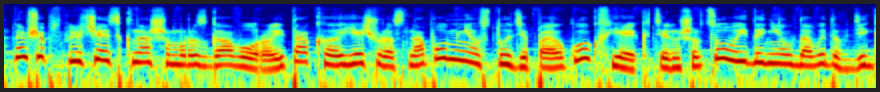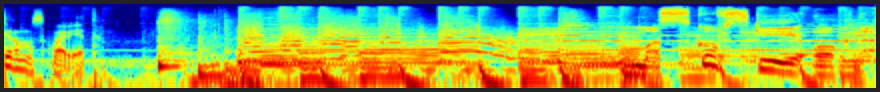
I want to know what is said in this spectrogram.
Ну, вообще, подключайтесь к нашему разговору. Итак, э, я еще раз напомню, в студии Павел Клоков, я Екатерина Шевцова и Данил Давыдов, Диггер Москвовед. «Московские окна».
